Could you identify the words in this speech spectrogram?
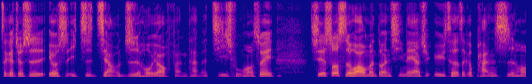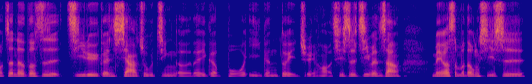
这个就是又是一只脚日后要反弹的基础哦，所以。其实说实话，我们短期内要去预测这个盘势，哈，真的都是几率跟下注金额的一个博弈跟对决，哈。其实基本上没有什么东西是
